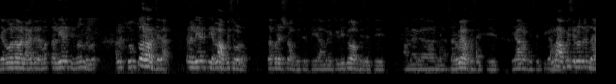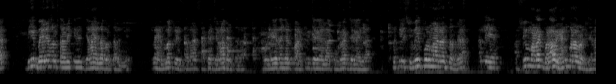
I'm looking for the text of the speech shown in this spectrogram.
ಜಾಗಗಳದಾವೆಲ್ಲ ಆಗಿದ್ರೆ ಮತ್ತು ಅಲ್ಲಿ ಏನೈತಿ ಇನ್ನೊಂದು, ಅಲ್ಲಿ ಸೂಕ್ತವಲ್ಲ ಜಾಗ. ಅಲ್ಲಿ ಏನೈತಿ ಎಲ್ಲ ಆಫೀಸ್ಗಳು ಸಬ್ ರಿಜಿಸ್ಟರ್ ಆಫೀಸ್ ಐತಿ, ಆಮೇಲೆ ಸಿ ಡಿ ಪಿ ಆಫೀಸ್ ಐತಿ, ಆಮ್ಯಾಗ ಸರ್ವೆ ಆಫೀಸ್ ಐತಿ ಎ ಆರ್ ಆಫೀಸ್ ಐತಿ. ಎಲ್ಲ ಆಫೀಸ್ ಇರೋದ್ರಿಂದ ಇಡೀ ಬೈಲಂಗಲ್ ತಾಲೂಕಿನ ಜನ ಎಲ್ಲ ಬರ್ತಾರೆ ಅಲ್ಲಿ. ಎಲ್ಲ ಹೆಣ್ಮಕ್ಳು ಇರ್ತಾರೆ, ಸಾಕಷ್ಟು ಜನ ಬರ್ತಾರೆ. ಅವ್ರು ಹೇಳ್ದಂಗೆ ಅಲ್ಲಿ ಪಾರ್ಕಿಂಗ್ ಜಾಗ ಇಲ್ಲ ಕುಂಡ್ರಾಕ್ ಜಾಗ ಇಲ್ಲ. ಮತ್ತು ಇಲ್ಲಿ ಸ್ವಿಮ್ಮಿಂಗ್ ಪೂಲ್ ಮಾಡ್ರಿ ಅಂತಂದ್ರೆ ಅಲ್ಲಿ ಆ ಸ್ವಿಮ್ ಮಾಡಕ್ಕೆ ಬರೋರು ಹೆಂಗೆ ಬರೋರು ಜನ?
